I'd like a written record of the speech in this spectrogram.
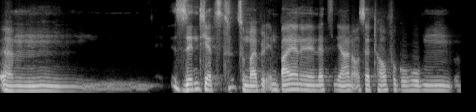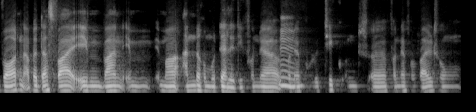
ähm, sind jetzt zum Beispiel in Bayern in den letzten Jahren aus der Taufe gehoben worden, aber das war eben, waren eben immer andere Modelle, die von der, mhm. von der Politik und äh, von der Verwaltung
